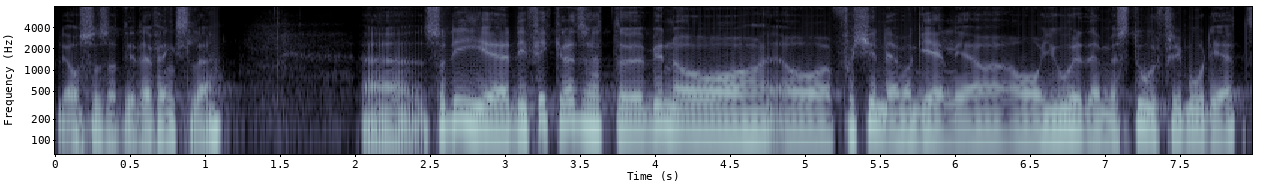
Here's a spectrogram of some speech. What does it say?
Ble også satt i det fengselet. Så de, de fikk rett og slett begynne å, å forkynne evangeliet, og gjorde det med stor frimodighet.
